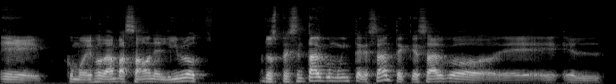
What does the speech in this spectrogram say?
eh, como dijo Dan, basado en el libro, nos presenta algo muy interesante, que es algo, eh, el,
